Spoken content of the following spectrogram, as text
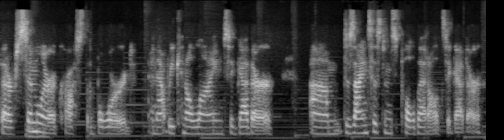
that are similar across the board and that we can align together. Um, design systems pull that all together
